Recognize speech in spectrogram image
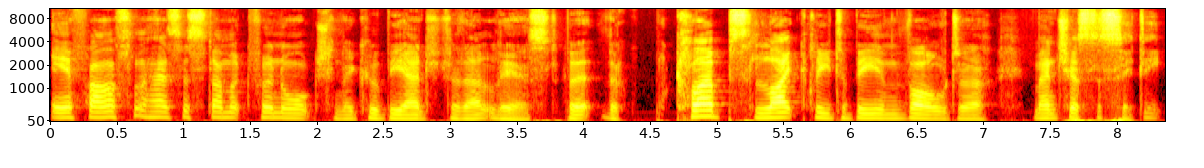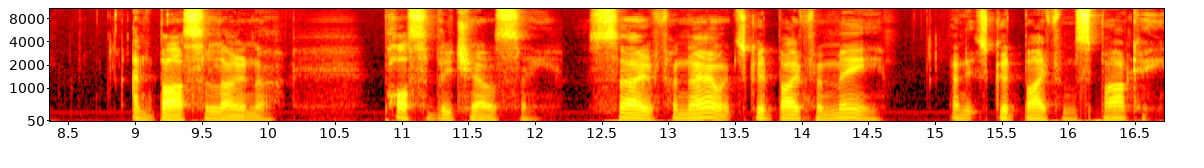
If Arsenal has the stomach for an auction, they could be added to that list, but the clubs likely to be involved are Manchester City and Barcelona, possibly Chelsea. So for now, it's goodbye from me, and it's goodbye from Sparky.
